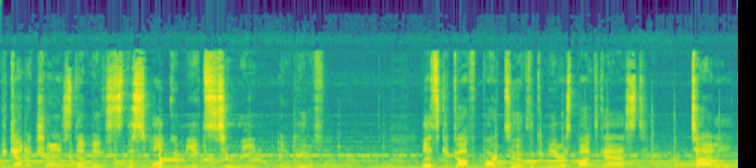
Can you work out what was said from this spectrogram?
the kind of trance that makes this whole commute serene and beautiful. Let's kick off part two of the Commuters Podcast, titled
